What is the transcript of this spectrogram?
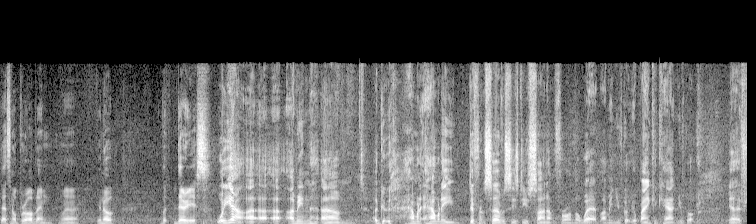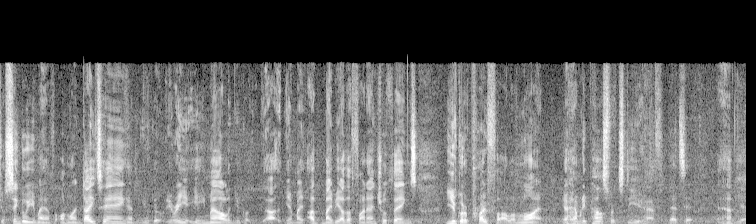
that's no problem. Uh, you know, but there is. Well, yeah. Uh, I mean, um, good, how many how many different services do you sign up for on the web? I mean, you've got your bank account, you've got, you know, if you're single, you may have online dating, and you've got your e email, and you've got, uh, you know, may, uh, maybe other financial things. You've got a profile online. You know, how many passwords do you have? That's it. Yeah. yeah.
